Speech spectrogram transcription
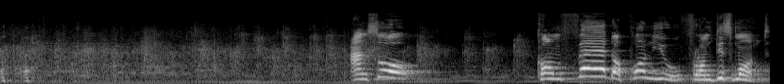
and so, conferred upon you from this month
